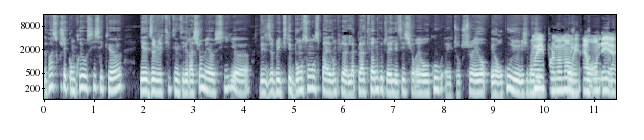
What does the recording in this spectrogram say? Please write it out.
D'après ce que j'ai compris aussi, c'est que il y a des objectifs d'intégration, mais aussi euh, des objectifs de bon sens. Par exemple, la, plateforme que vous avez laissée sur Heroku est toujours sur Heroku, j'imagine. Oui, pour le moment, oui. on est, euh,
